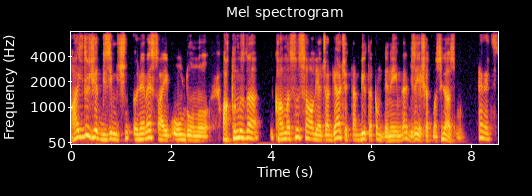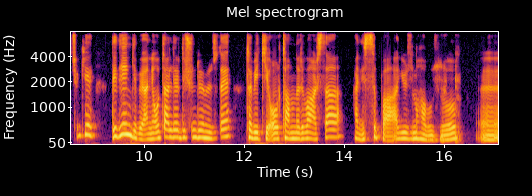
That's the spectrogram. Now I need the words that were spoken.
ayrıca bizim için öneme sahip olduğunu, aklımızda kalmasını sağlayacak gerçekten bir takım deneyimler bize yaşatması lazım. Evet çünkü dediğin gibi hani otelleri düşündüğümüzde tabii ki ortamları varsa hani spa, yüzme havuzu, e,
